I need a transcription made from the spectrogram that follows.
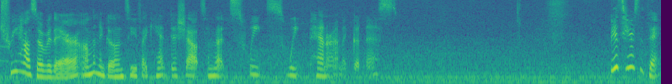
treehouse over there. I'm gonna go and see if I can't dish out some of that sweet, sweet panoramic goodness. Because here's the thing.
